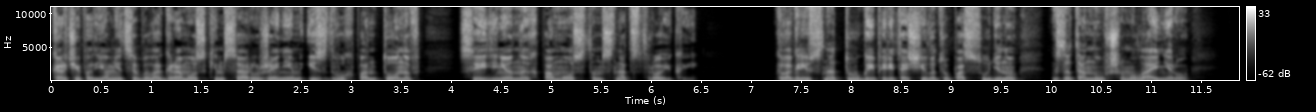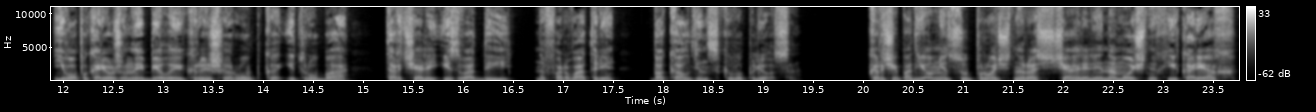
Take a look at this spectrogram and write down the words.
Корчеподъемница была громоздким сооружением из двух понтонов, соединенных помостом с надстройкой. Калагриф с натугой перетащил эту посудину к затонувшему лайнеру. Его покореженные белые крыши, рубка и труба торчали из воды на фарватере Бакалдинского плеса. Корчеподъемницу прочно расчалили на мощных якорях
